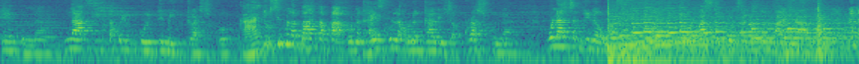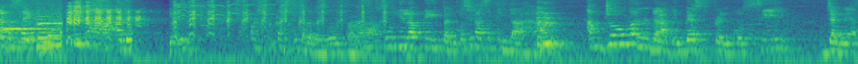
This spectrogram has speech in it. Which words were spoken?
Eto na, nakita ko yung ultimate crush ko. Ay. Yung simula bata pa ako, nag-high school ako, nag-college ako, crush ko na. Wala siyang ginawa sa buhay. Mag-basketball sa harap ng bahay namin, na nakacycle. Nakakalo. Crush na crush ko talaga yun. Sarap. So nilapitan ko, sila sa tindahan. Ang jowa ano dati, best friend ko, si Janet.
